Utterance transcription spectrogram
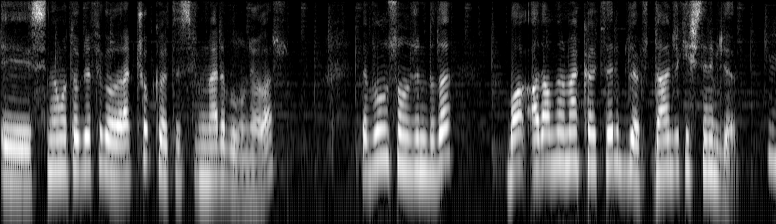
Ee, sinematografik olarak çok kalitesiz filmlerde bulunuyorlar. Ve bunun sonucunda da bu adamların ben kalitelerini biliyorum. Daha önceki işlerini biliyorum. Hı hı,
